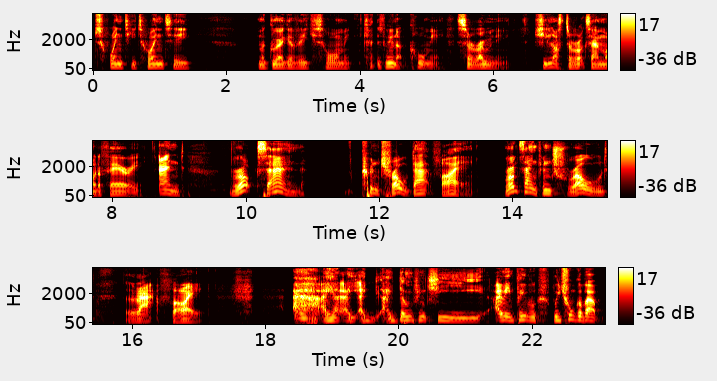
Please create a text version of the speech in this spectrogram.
2020, McGregor v Cormier, not Cormier, Cerrone. She lost to Roxanne Modafferi, and Roxanne controlled that fight. Roxanne controlled that fight. Uh, I, I, I, I don't think she. I mean, people. We talk about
